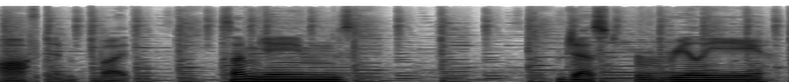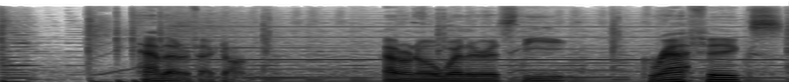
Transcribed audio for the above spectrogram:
often, but some games just really have that effect on me. I don't know whether it's the graphics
